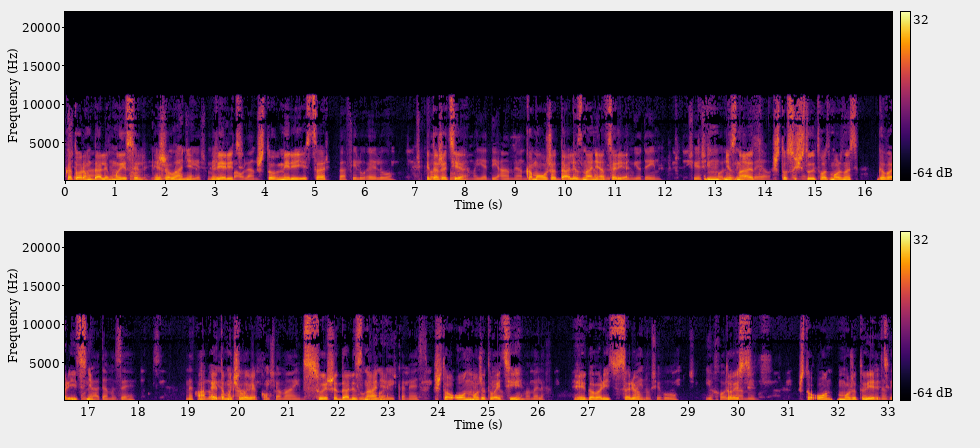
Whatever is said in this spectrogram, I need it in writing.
которым дали мысль и желание верить, что в мире есть царь, и даже те, кому уже дали знания о царе, не знают, что существует возможность говорить с ним. А этому человеку свыше дали знание, что он может войти и говорить с царем. То есть, что он может верить.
